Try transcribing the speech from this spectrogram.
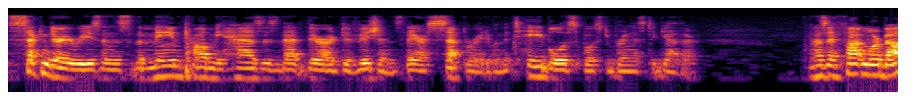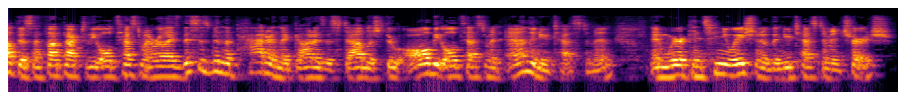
secondary reasons. The main problem he has is that there are divisions. They are separated when the table is supposed to bring us together. And as I thought more about this, I thought back to the Old Testament. I realized this has been the pattern that God has established through all the Old Testament and the New Testament. And we're a continuation of the New Testament church,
